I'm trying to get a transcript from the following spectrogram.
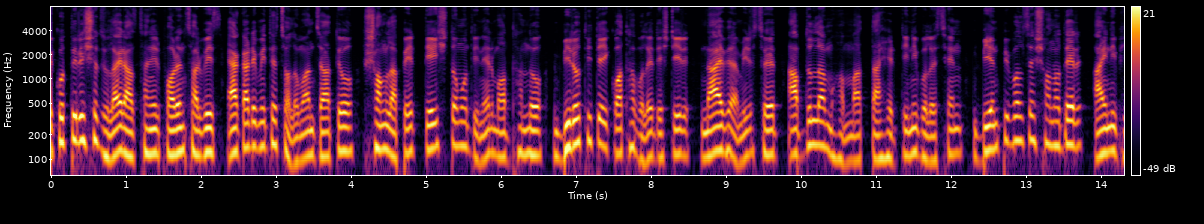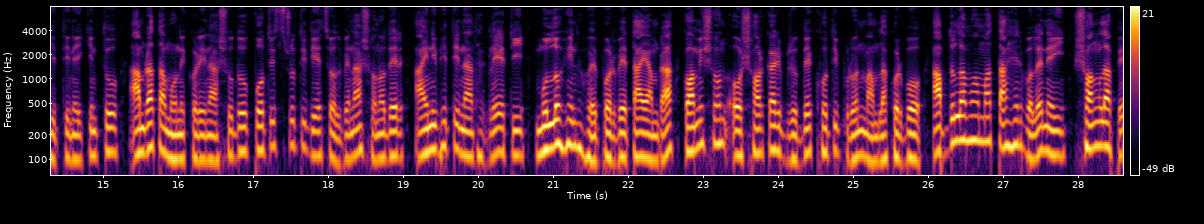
একত্রিশে জুলাই রাজধানীর ফরেন সার্ভিস একাডেমিতে চলমান জাতীয় সংলাপের তেইশতম দিনের মধ্যাহ্ন বিরতিতে এই কথা বলে দেশটির নায়েবে আমির সৈয়দ আবদুল্লাহ মোহাম্মদ তাহের। তিনি বলেছেন, বিএনপি বলছে সনদের আইনি ভিত্তি নেই, কিন্তু আমরা তা মনে করি না, শুধু প্রতিশ্রুতি দিয়ে চলবে না, সনদের আইনি ভিত্তি না থাকলে এটি মূল্যহীন হয়ে পড়বে, তাই আমরা কমিশন ও সরকারের বিরুদ্ধে ক্ষতিপূরণ মামলা করব। আবদুল্লাহ মোহাম্মদ তাহের বলেন, এই সংলাপে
